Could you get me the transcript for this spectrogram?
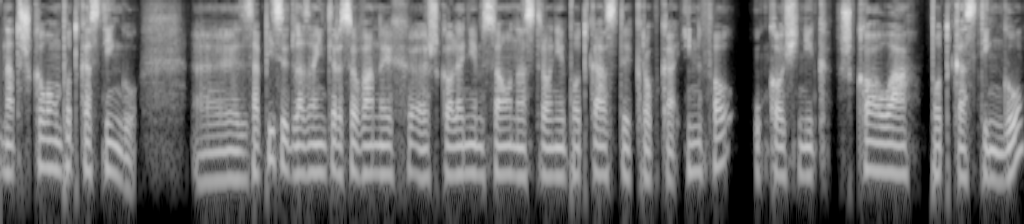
nad szkołą podcastingu. Zapisy dla zainteresowanych szkoleniem są na stronie podcasty.info ukośnik szkoła podcastingu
